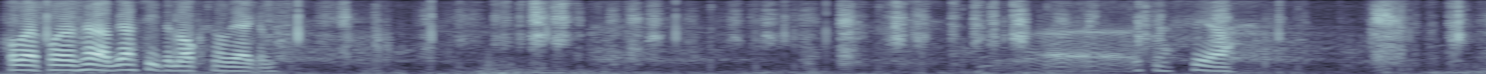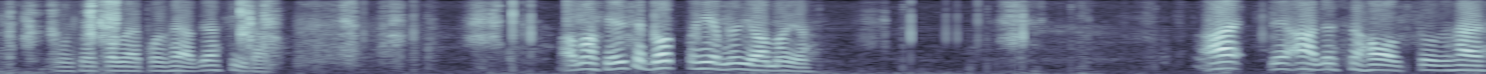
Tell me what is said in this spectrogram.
komma på den högra sidan också av vägen. Uh, ska se. om vi kan komma på den högra sidan. Ja, man ser lite blått på himlen gör man ju. Nej, det är alldeles för halt och de här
